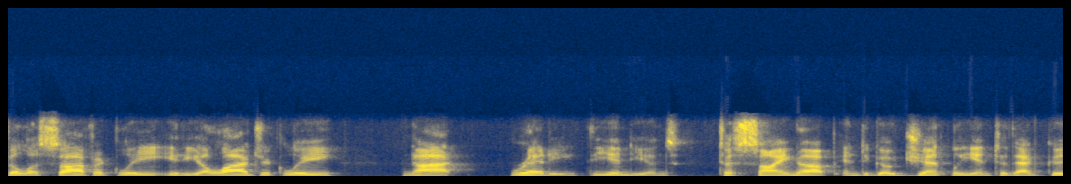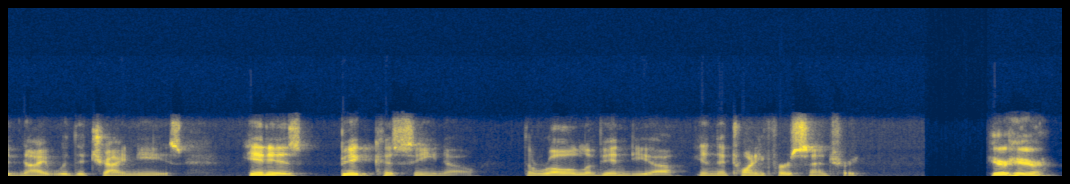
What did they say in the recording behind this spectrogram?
philosophically, ideologically, not ready, the Indians, to sign up and to go gently into that good night with the Chinese. It is big casino, the role of India in the 21st century. Here, here.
